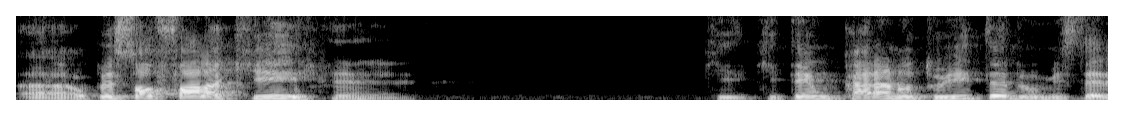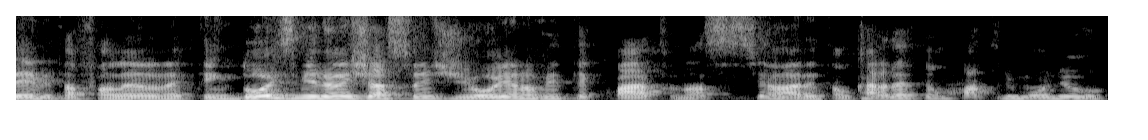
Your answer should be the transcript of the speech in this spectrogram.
Uh, o pessoal fala aqui é, que, que tem um cara no Twitter, o Mr. M tá falando, né, que tem 2 milhões de ações de Oi a 94. Nossa senhora, então o cara deve ter um patrimônio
